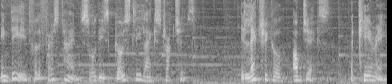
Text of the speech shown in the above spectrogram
indeed, for the first time, saw these ghostly-like structures, electrical objects appearing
